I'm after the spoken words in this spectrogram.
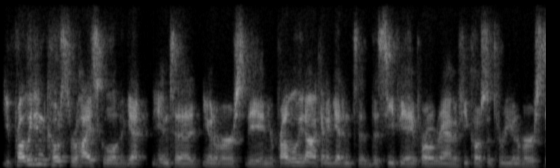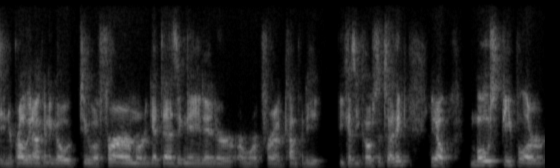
you probably didn't coast through high school to get into university, and you're probably not going to get into the CPA program if you coasted through university, and you're probably not going to go to a firm or get designated or or work for a company because you coasted. So I think you know most people are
